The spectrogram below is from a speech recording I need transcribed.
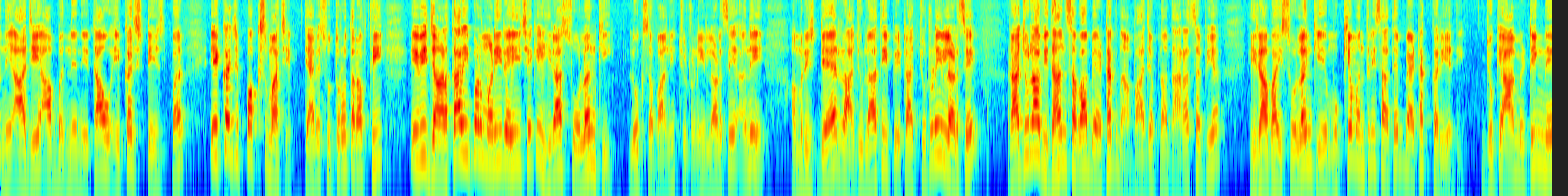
અને આજે આ બંને નેતાઓ એક જ સ્ટેજ પર એક જ પક્ષમાં છે. ત્યારે સૂત્રો તરફથી એવી જાણકારી પણ મળી રહી છે કે હીરા સોલંકી લોકસભાની ચૂંટણી લડશે અને અમરીશ ડેર રાજુલાથી પેટા ચૂંટણી લડશે. રાજુલા વિધાનસભા બેઠકના ભાજપના ધારાસભ્ય હીરાભાઈ સોલંકીએ મુખ્યમંત્રી સાથે બેઠક કરી હતી. જો કે આ મિટિંગને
